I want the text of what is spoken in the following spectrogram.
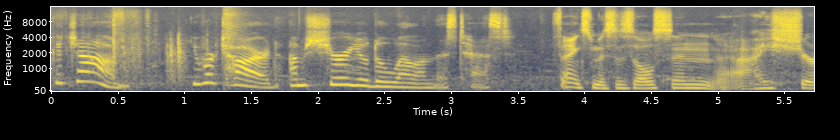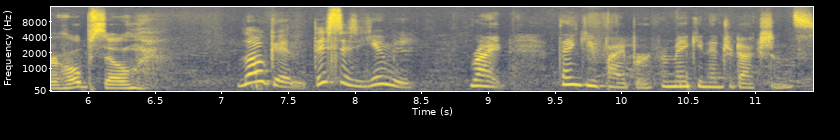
Good job. You worked hard. I'm sure you'll do well on this test. Thanks, Mrs. Olson. I sure hope so. Logan, this is Yumi. Right. Thank you, Piper, for making introductions.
